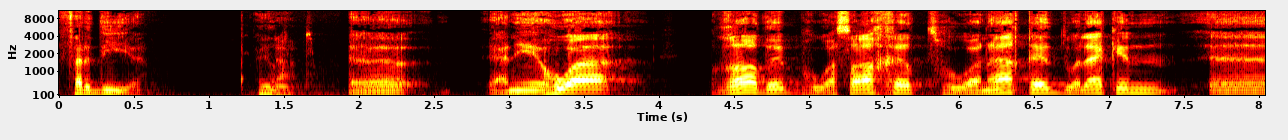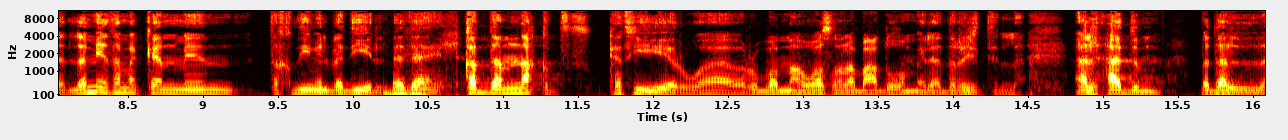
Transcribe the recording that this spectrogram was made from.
فردية. نعم. آه، يعني هو غاضب هو ساخط هو ناقد ولكن آه، لم يتمكن من تقديم البديل. بدائل. قدم نقد كثير وربما وصل بعضهم إلى درجة ال- الهدم بدل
